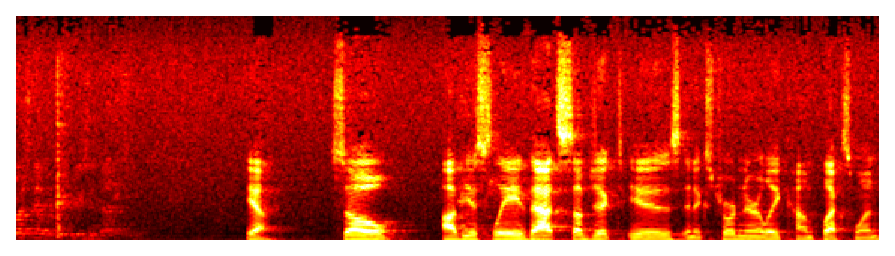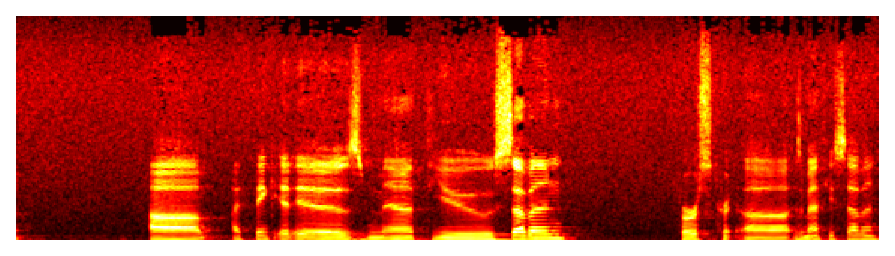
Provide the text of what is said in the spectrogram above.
must have a good reason not to. Yeah. So obviously, that subject is an extraordinarily complex one. Um, I think it is Matthew 7. First, uh, is it Matthew 7?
